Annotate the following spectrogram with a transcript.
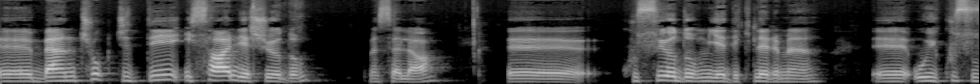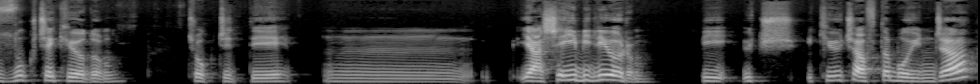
E, ben çok ciddi ishal yaşıyordum mesela. E, kusuyordum yediklerimi. E, uykusuzluk çekiyordum çok ciddi. Hmm, ya şeyi biliyorum. Bir 3 2-3 hafta boyunca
